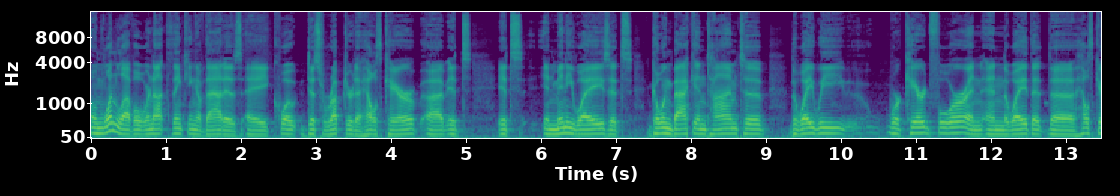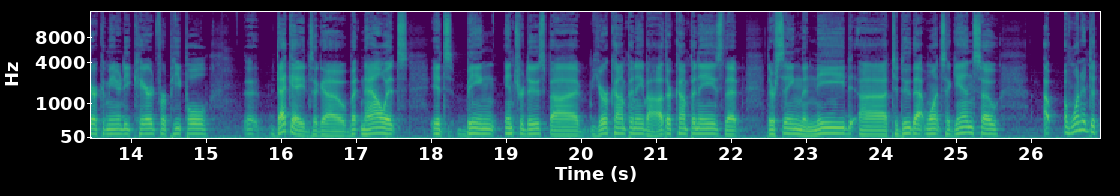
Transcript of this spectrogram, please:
on one level, we're not thinking of that as a quote disruptor to healthcare. Uh, it's it's in many ways it's going back in time to the way we were cared for and, and the way that the healthcare community cared for people uh, decades ago. But now it's it's being introduced by your company, by other companies that they're seeing the need uh, to do that once again. So I, I, wanted to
